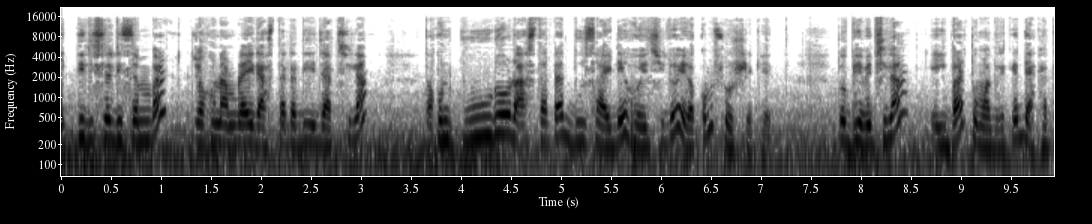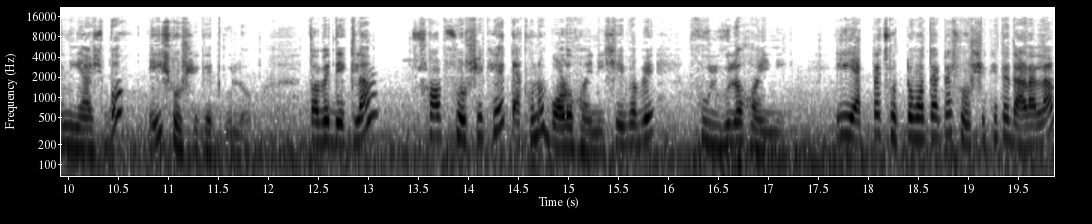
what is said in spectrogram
একত্রিশে ডিসেম্বর যখন আমরা এই রাস্তাটা দিয়ে যাচ্ছিলাম, তখন পুরো রাস্তাটা দু সাইডে হয়েছিল এরকম সর্ষে ক্ষেত। তো ভেবেছিলাম এইবার তোমাদেরকে দেখাতে নিয়ে আসব এই সর্ষে ক্ষেতগুলো। তবে দেখলাম সব সর্ষে ক্ষেত এখনও বড় হয়নি, সেইভাবে ফুলগুলো হয়নি। এই একটা ছোট্ট মতো একটা সর্ষে ক্ষেতে দাঁড়ালাম।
